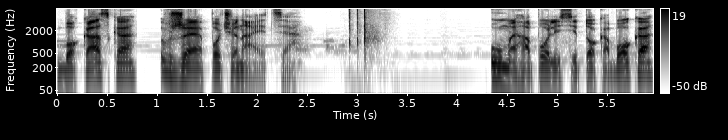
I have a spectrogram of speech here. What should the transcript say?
бо казка вже починається. У мегаполісі Токабока,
